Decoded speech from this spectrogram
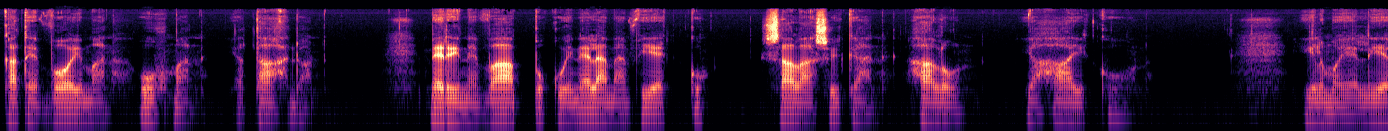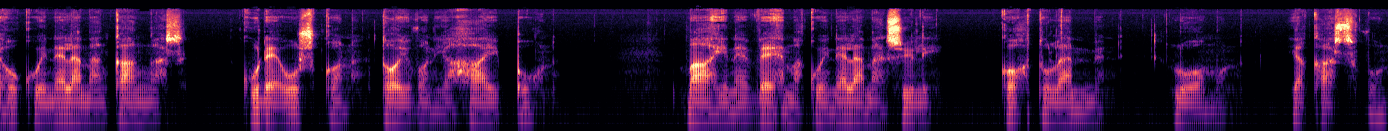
kate voiman, uhman ja tahdon. Merinen vaappu kuin elämän viekku, salasykän, halun ja haikuun. Ilmojen liehu kuin elämän kangas, kude uskon, toivon ja haipuun. Maahinen vehma kuin elämän syli, kohtu lämmyn, luomun ja kasvun.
